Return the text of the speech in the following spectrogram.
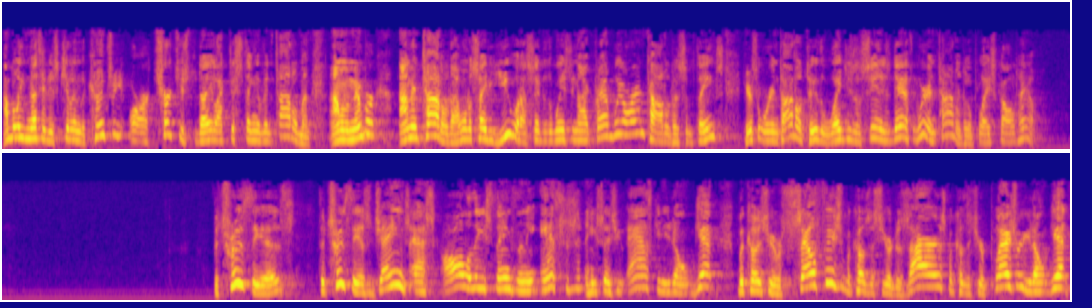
I believe nothing is killing the country or our churches today like this thing of entitlement. I'm a member. I'm entitled. I want to say to you what I said to the Wednesday night crowd. We are entitled to some things. Here's what we're entitled to. The wages of sin is death. We're entitled to a place called hell. The truth is, the truth is, James asks all of these things and he answers it and he says, you ask and you don't get because you're selfish, because it's your desires, because it's your pleasure, you don't get.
